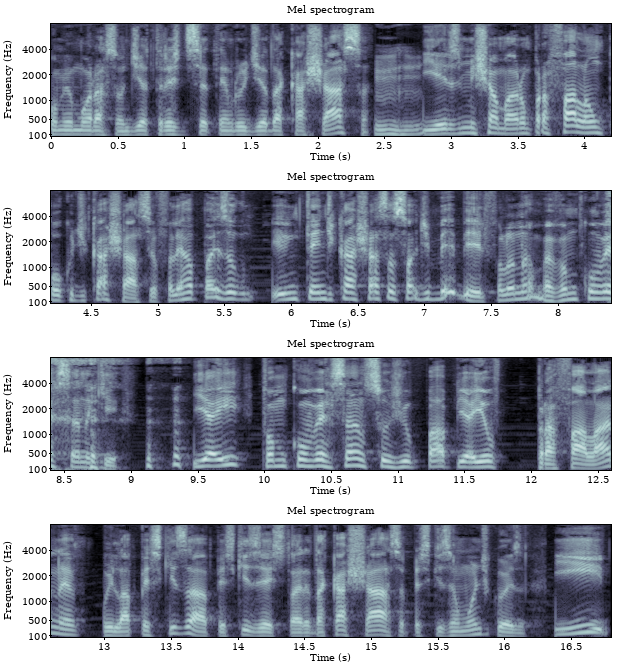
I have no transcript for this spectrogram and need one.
comemoração, dia 3 de setembro, o dia da cachaça, uhum. e eles me chamaram para falar um pouco de cachaça. Eu falei, rapaz, eu, eu entendo de cachaça só de beber. Ele falou, não, mas vamos conversando aqui. e aí, fomos conversando, surgiu o papo, e aí eu para falar, né, fui lá pesquisar, pesquisei a história da cachaça, pesquisei um monte de coisa. E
